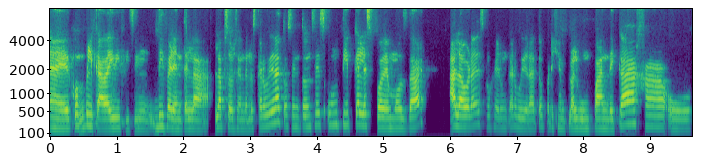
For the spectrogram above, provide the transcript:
eh, complicada y difícil, diferente la, la absorción de los carbohidratos. Entonces, un tip que les podemos dar a la hora de escoger un carbohidrato, por ejemplo, algún pan de caja o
